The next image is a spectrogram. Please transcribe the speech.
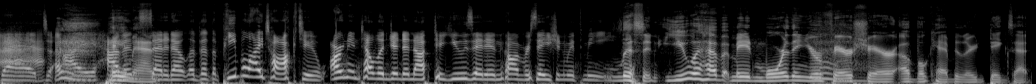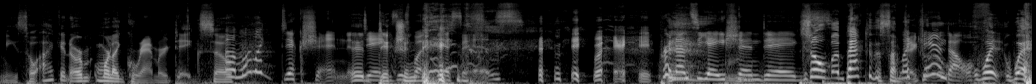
that I haven't man. said it out loud. That the people I talk to aren't intelligent enough to use it in conversation with me. Listen, you have made more than your fair share of vocabulary digs at me, so I can, or more like grammar digs. So Uh, more like diction Uh, digs is what this is. anyway, Pronunciation digs. so uh, back to the subject. Gandalf. What? What?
